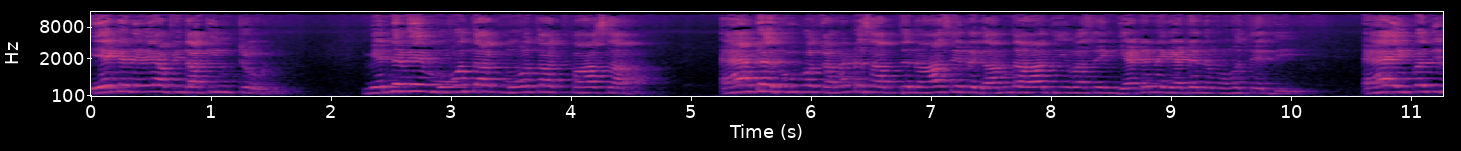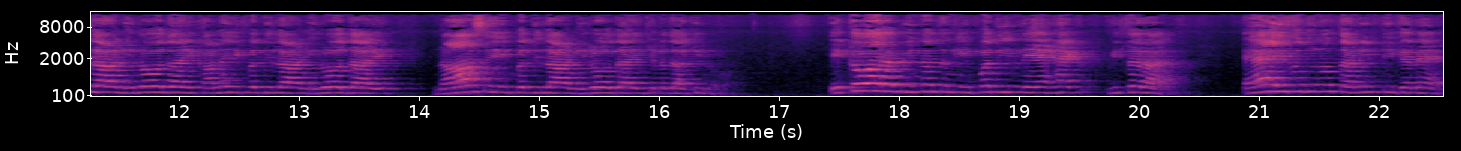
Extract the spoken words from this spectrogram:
ඒක නෙවෙයි අපි දකින්න ඕනේ. මෙන්න මේ මොහොතක් මොහොතක් පාසා ඇහැට රූප කනට ශබ්ද නාසයට ගන්ධ ආදී වශයෙන් ගැටෙන ගැටෙන මොහොතේදී ඇහැ ඉපදිලා නිරෝධයි කන ඉපදිලා නිරෝධයි නාසය ඉපදිලා නිරෝධයි කියලා දකින්නවා එකවර පින්නතුනි ඉපදින්නේ ඇහැ විතරයි. ඇහැ ඉපදුනොත් අනිත් ටික නැහැ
